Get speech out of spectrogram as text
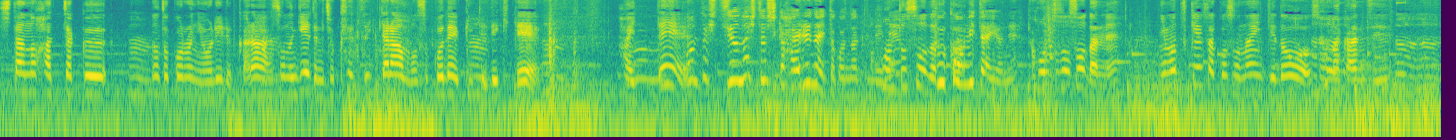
下の発着うん。のところに降りるから、うん。そのゲートに直接行ったらもうそこでピッてできて入って、本当必要な人しか入れないとこになってね。ほんとそうだ空港みたいよね。本当そうそうだね。荷物検査こそないけどそんな感じ。うんうん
